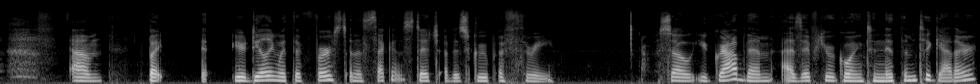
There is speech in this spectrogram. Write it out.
um, but you're dealing with the first and the second stitch of this group of three. So you grab them as if you're going to knit them together,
